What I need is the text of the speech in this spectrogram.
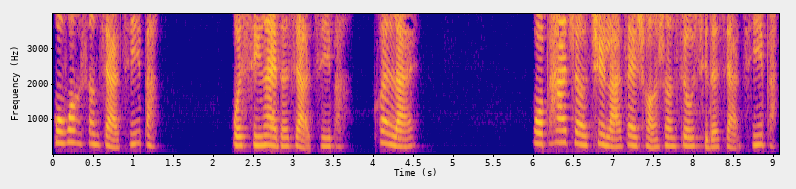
我望向假鸡巴，我心爱的假鸡巴，快来！我趴着去拿在床上休息的假鸡巴，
